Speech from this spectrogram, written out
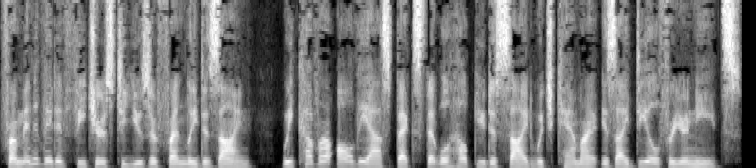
From innovative features to user-friendly design, we cover all the aspects that will help you decide which camera is ideal for your needs.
